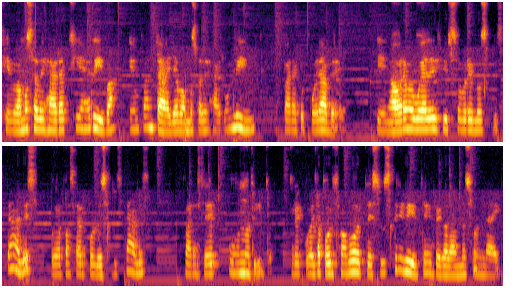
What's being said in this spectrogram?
que vamos a dejar aquí arriba en pantalla. Vamos a dejar un link para que pueda ver. Bien, ahora me voy a dirigir sobre los cristales. Voy a pasar por los cristales para hacer un nudito. Recuerda por favor de suscribirte y regalarnos un like.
